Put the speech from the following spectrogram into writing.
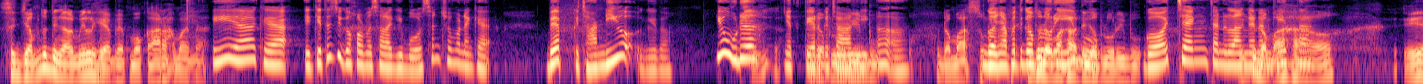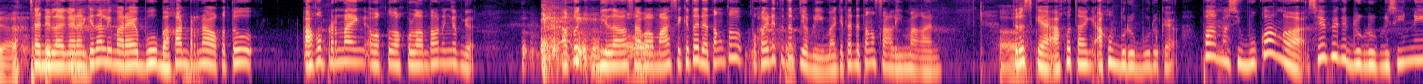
sejam tuh tinggal milih ya Beb mau ke arah mana. Iya kayak ya kita juga kalau misalnya lagi bosen cuma yang kayak beb ke candi yuk gitu. Ya udah nyetir ke 30.000. candi. Heeh. Udah masuk. Gak nyampe tiga puluh ribu. 30 ribu. Goceng candi Itu langganan kita. Iya. Candi langganan kita lima ribu. Bahkan pernah waktu itu aku pernah waktu aku ulang tahun inget gak? Aku bilang sama Oh. Mas, kita datang tuh pokoknya dia tutup jam 5, kita datang setengah lima kan. Terus kayak aku tanya, aku buru-buru kayak, Pak masih buka nggak? Saya pengen duduk-duduk di sini,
